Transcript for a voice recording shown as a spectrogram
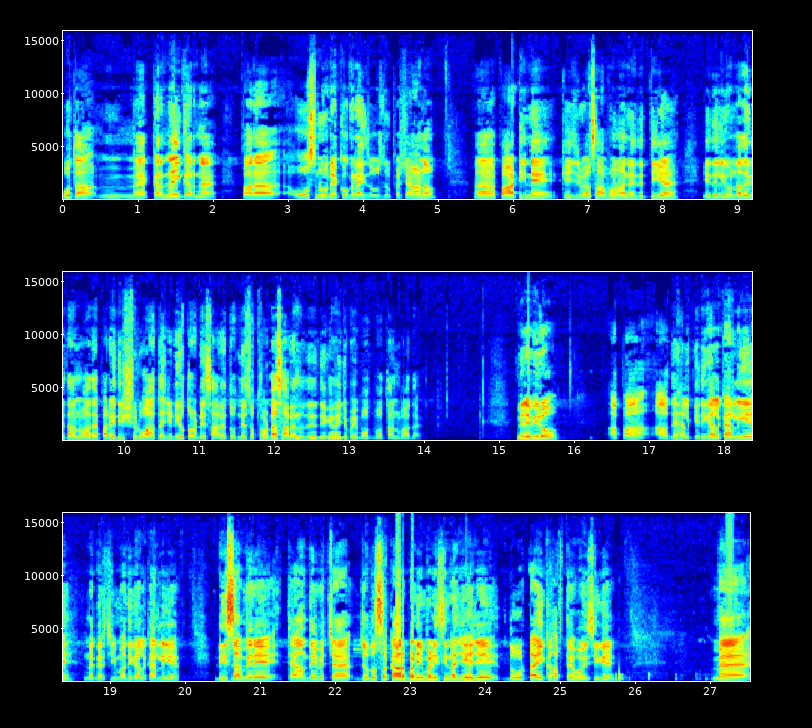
ਉਹ ਤਾਂ ਮੈਂ ਕਰਨਾ ਹੀ ਕਰਨਾ ਹੈ, ਪਰ ਉਸ ਨੂੰ ਰੈਕੋਗਨਾਈਜ਼ ਉਸ ਨੂੰ ਪਛਾਣ ਪਾਰਟੀ ਨੇ, ਕੇਜਰੀਵਾਲ ਸਾਹਿਬ ਹੋਣਾ ਨੇ ਦਿੱਤੀ ਹੈ। ਇਹਦੇ ਲਈ ਉਹਨਾਂ ਦਾ ਵੀ ਧੰਨਵਾਦ ਹੈ, ਪਰ ਇਹਦੀ ਸ਼ੁਰੂਆਤ ਹੈ ਜਿਹੜੀ ਉਹ ਤੁਹਾਡੇ ਸਾਰੇ ਤੋਂ ਹੁੰਦੀ ਹੈ। ਸੋ ਤੁਹਾਡਾ ਸਾਰਿਆਂ ਦਾ ਦਿਲ ਦੀ ਗਹਿਰਾਈ ਚੋਂ ਭਾਈ ਬਹੁਤ ਬਹੁਤ ਧੰਨਵਾਦ ਹੈ। ਮੇਰੇ ਵੀਰੋ ਆਪਾਂ ਆਪਦੇ ਹਲਕੇ ਦੀ ਗੱਲ ਕਰ ਲਈਏ, ਨਗਰ ਚੀਮਾ ਦੀ ਗੱਲ ਕਰ ਲਈਏ। ਡੀਸਾ ਮੇਰੇ ਧਿਆਨ ਦੇ ਵਿੱਚ ਹੈ, ਜਦੋਂ ਸਰਕਾਰ ਬਣੀ ਬਣੀ ਸੀ ਨਾ ਜੀ, ਹਜੇ 2 2.5 ਹਫ਼ਤੇ ਹੋਏ ਸੀਗੇ। ਮੈਂ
